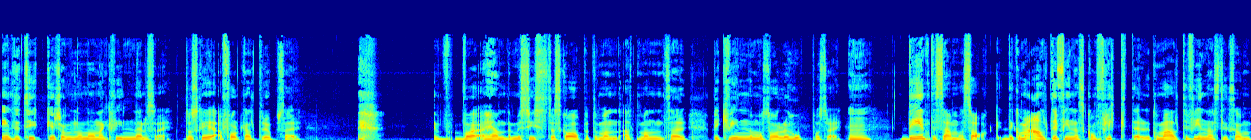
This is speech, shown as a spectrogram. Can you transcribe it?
inte tycker som någon annan kvinna eller så där, då ska folk alltid dra upp så här. Vad hände med systraskapet? Och man, att man så här, vi kvinnor måste hålla ihop och så där. Det är inte samma sak. Det kommer alltid finnas konflikter. Det kommer alltid finnas liksom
